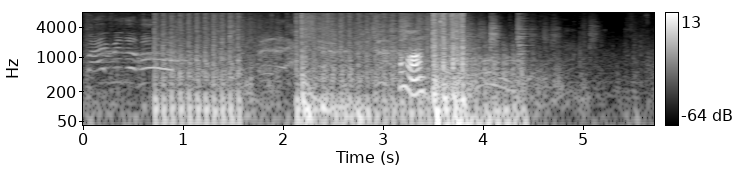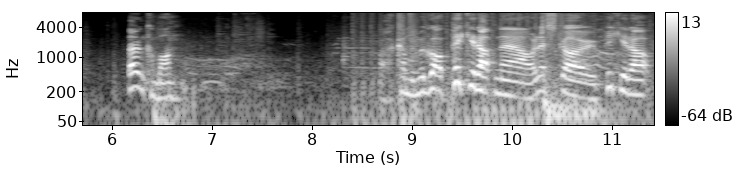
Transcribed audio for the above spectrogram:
Fire in the hole! Come on. Don't come on. Oh, come on, we've got to pick it up now. Let's go. Pick it up.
